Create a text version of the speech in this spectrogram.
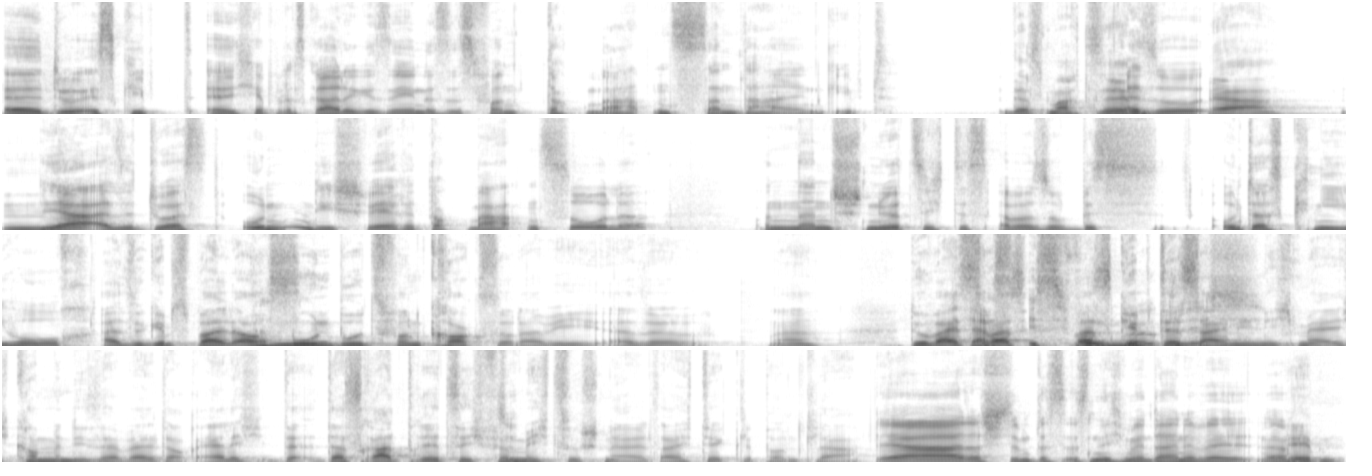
Äh, du, es gibt, äh, ich habe das gerade gesehen, dass es von Doc Martens Sandalen gibt. Das macht Sinn. Also, ja. Mhm. Ja, also du hast unten die schwere Doc Martens Sohle und dann schnürt sich das aber so bis unter das Knie hoch. Also gibt es bald auch das, Moonboots von Crocs oder wie? Also, ne? Du weißt was, was gibt es eigentlich nicht mehr? Ich komme in dieser Welt auch ehrlich. Das Rad dreht sich für so, mich zu schnell, sage ich dir klipp und klar. Ja, das stimmt. Das ist nicht mehr deine Welt, ne? Eben,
